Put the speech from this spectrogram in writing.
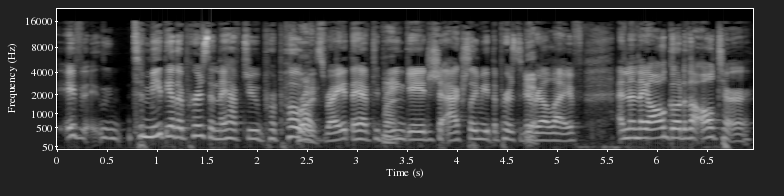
if to meet the other person they have to propose right, right? they have to be right. engaged to actually meet the person in yeah. real life and then they all go to the altar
